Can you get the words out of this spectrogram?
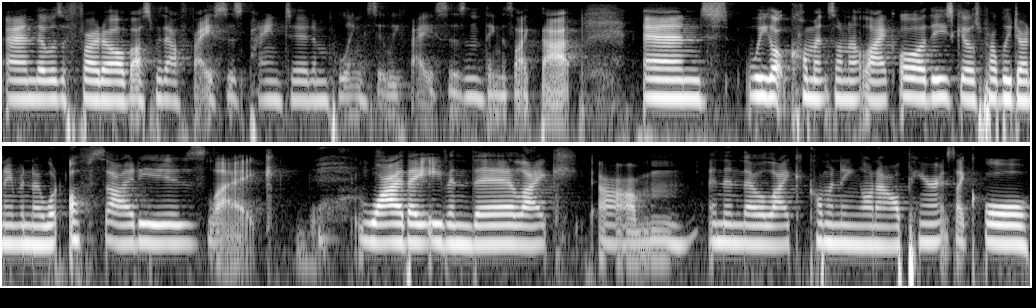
and there was a photo of us with our faces painted and pulling silly faces and things like that. And we got comments on it like, oh, these girls probably don't even know what offside is. Like, why are they even there? Like, um, and then they were like commenting on our appearance, like, oh,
